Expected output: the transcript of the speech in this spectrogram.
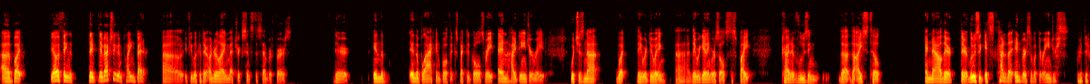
Uh, but the other thing that they've, they've actually been playing better uh, if you look at their underlying metrics since december 1st they're in the in the black in both expected goals rate and high danger rate, which is not what they were doing. Uh, they were getting results despite kind of losing the the ice tilt, and now they're they're losing. It's kind of the inverse of what the Rangers were doing,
